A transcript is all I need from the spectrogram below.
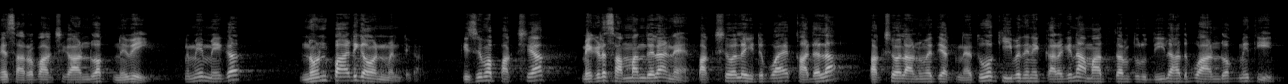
මේ සර්වපාක්ෂික ආණ්ඩුවක් නෙවෙයි. මේ මේක නොන් පාටි ගවන්මන්ට් එකක්. කිසිම පක්ෂයක් මේකට සම්බන්ධ වෙලා නැහැ. පක්ෂවල හිටපු අය කඩලා පක්ෂවල අනුමැතියක් නැතුව කීප දෙනෙක් අරගෙන අමාත්‍ය තනතුරු දීලා හදපු ආණ්ඩුවක් මේ තියෙන්නේ.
